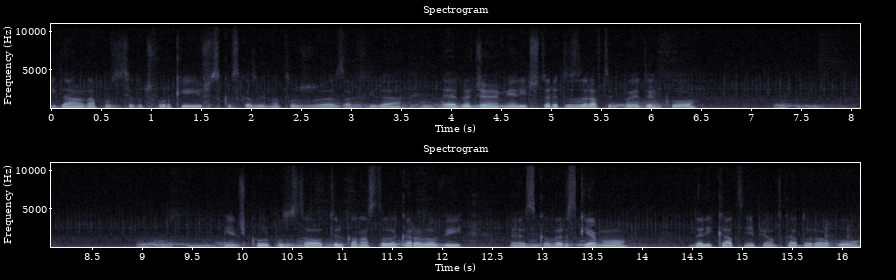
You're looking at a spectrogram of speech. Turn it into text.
idealna pozycja do czwórki i wszystko wskazuje na to, że za chwilę e, będziemy mieli 4 do 0 w tym pojedynku. 5 kul pozostało tylko na stole Karolowi e, Skowerskiemu. Delikatnie piątka do rogu.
